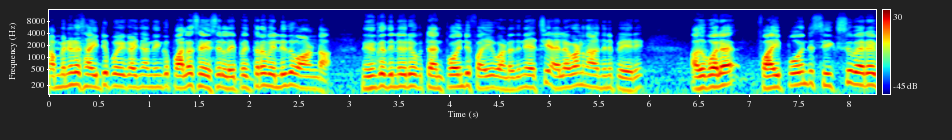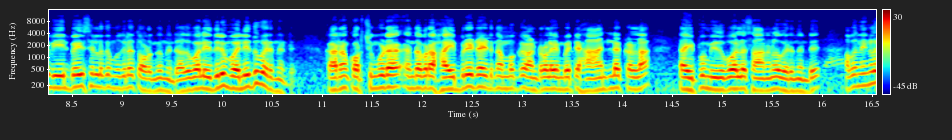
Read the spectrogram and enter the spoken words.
കമ്പനിയുടെ സൈറ്റിൽ പോയി കഴിഞ്ഞാൽ നിങ്ങൾക്ക് പല സൈസിലുള്ള ഇപ്പോൾ ഇത്ര വലുത് വേണ്ട. നിങ്ങൾക്ക് ഇതിന്റെ ഒരു ടെൻ പോയിന്റ് ഫൈവ് വേണ്ട. ഇതിന് എച്ച് എലവൺ എന്നാണ് ഇതിന്റെ പേര്. അതുപോലെ ഫൈവ് പോയിന്റ് സിക്സ് വരെ വീൽ ബേസ് ഉള്ളത് മുതൽ തുടങ്ങുന്നുണ്ട്. അതുപോലെ ഇതിലും വലുത് വരുന്നുണ്ട്. കാരണം കുറച്ചും കൂടെ എന്താ പറയുക ഹൈബ്രിഡ് ആയിട്ട് നമുക്ക് കൺട്രോൾ ചെയ്യാൻ പറ്റിയ ഹാൻഡിലൊക്കെ ഉള്ള ടൈപ്പും ഇതുപോലെ സാധനങ്ങൾ വരുന്നുണ്ട്. അപ്പോൾ നിങ്ങൾ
